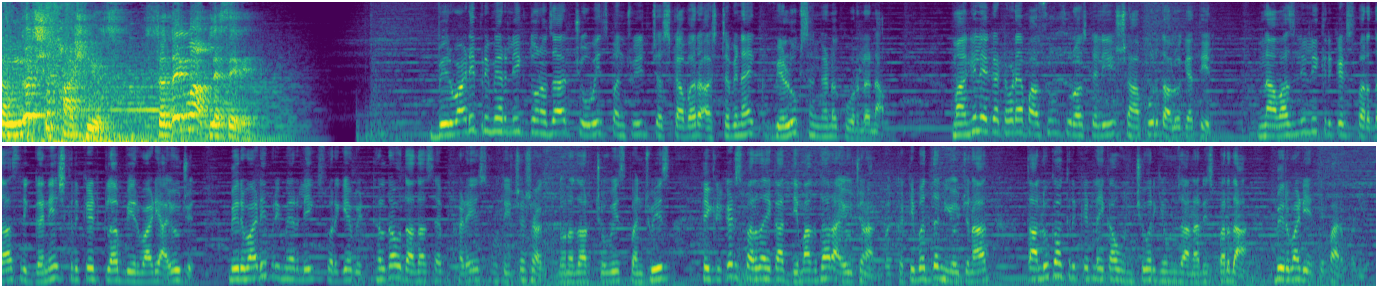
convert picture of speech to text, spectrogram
संघर्ष फास्ट न्यूज. सदैव आपल्या सेवेत. बिरवाडी प्रीमियर लीग दोन हजार चोवीस पंचवीस चषकावर अष्टविनायक वेळूक संघानं कोरलं नाव. मागील एक आठवड्यापासून सुरू असलेली शहापूर तालुक्यातील नावाजलेली क्रिकेट स्पर्धा श्री गणेश क्रिकेट क्लब बिरवाडी आयोजित. बिरवाडी प्रीमियर लीग स्वर्गीय विठ्ठलराव दादासाहेब खडे स्मृती चषक दोन हजार चोवीस पंचवीस ही क्रिकेट स्पर्धा एका दिमागदार आयोजनात व कटिबद्ध नियोजनात तालुका क्रिकेटला एका उंचीवर घेऊन जाणारी स्पर्धा बिरवाडी येथे पार पडली.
